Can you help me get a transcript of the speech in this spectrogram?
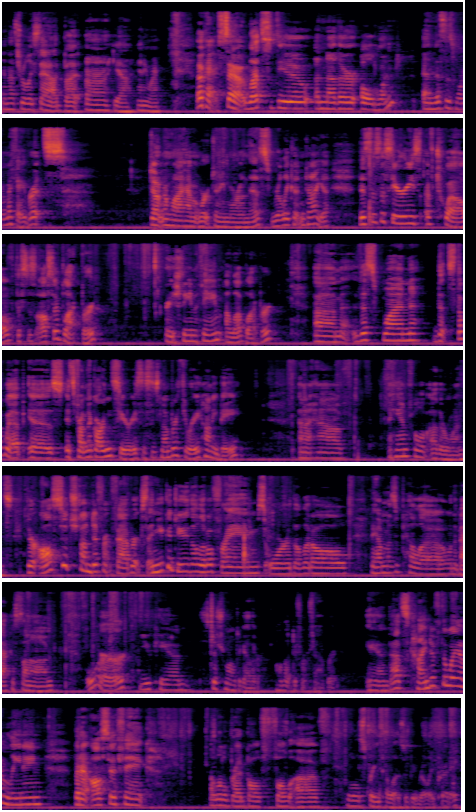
and that's really sad, but uh, yeah, anyway. Okay, so let's do another old one, and this is one of my favorites. Don't know why I haven't worked anymore on this. Really couldn't tell you. This is a series of 12. This is also Blackbird. Are you seeing a theme? I love Blackbird. Um, this one that's the whip is, it's from the Garden series. This is number three, Honeybee. And I have a handful of other ones. They're all stitched on different fabrics, and you could do the little frames or the little, they have them as a pillow on the back of some, or you can stitch them all together, all that different fabric. And that's kind of the way I'm leaning, but I also think a little bread bowl full of little spring pillows would be really pretty.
